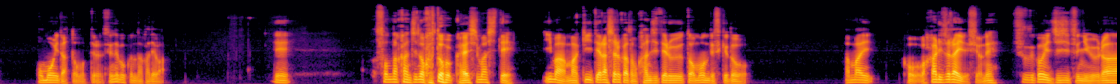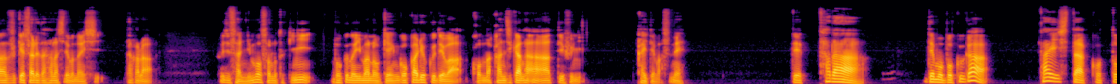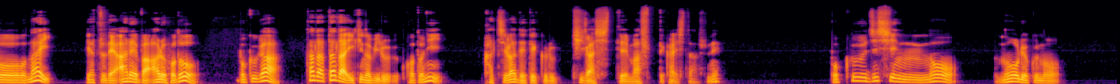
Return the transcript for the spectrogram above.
思いだと思ってるんですよね、僕の中では。で、そんな感じのことを返しまして、今、まあ聞いてらっしゃる方も感じてると思うんですけど、あんまり、こう、わかりづらいですよね。すごい事実に裏付けされた話でもないし。だから、富士山にもその時に、僕の今の言語化力ではこんな感じかなーっていうふうに書いてますね。で、ただ、でも僕が大したことないやつであればあるほど、僕がただただ生き延びることに価値は出てくる気がしてますって返したんですね。僕自身の能力の、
